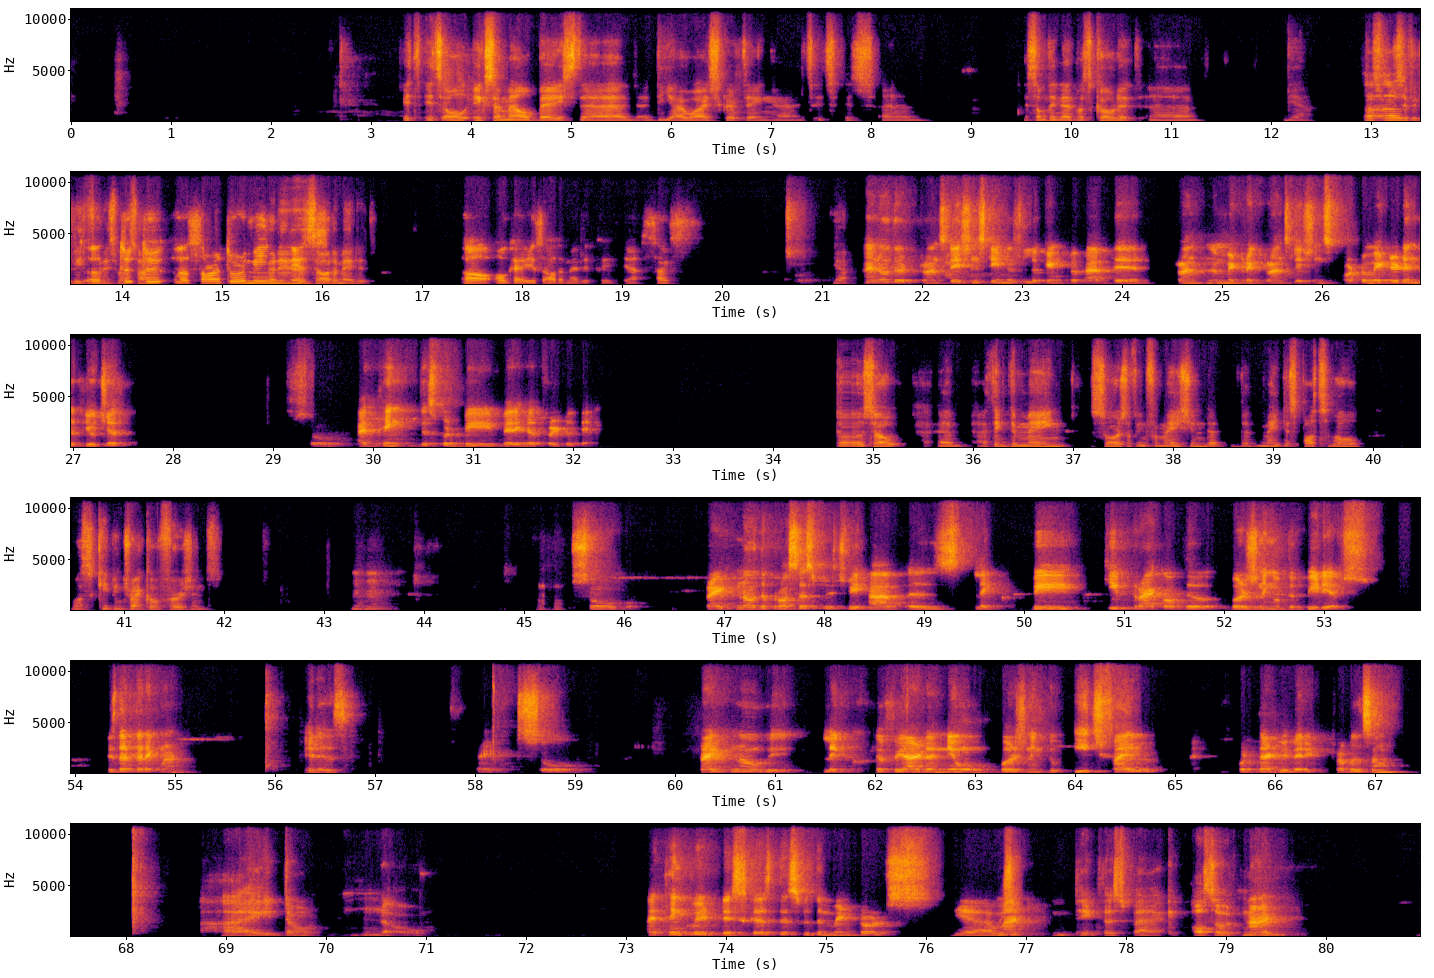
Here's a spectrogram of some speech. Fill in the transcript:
It's it's all XML based uh, DIY scripting. Uh, it's it's it's um, it's something that was coded, uh, yeah, Uh, uh, specifically uh, for this to- website. to- uh, Sorry, do you mean? But it is automated. Oh, okay, it's automated. Yeah, thanks. Yeah. I know the translations team is looking to have their tran- uh, metric translations automated in the future. So I think this could be very helpful to them. So, so um, I think the main source of information that that made this possible was keeping track of versions. Mhm. Mhm. So right now, the process which we have is like we keep track of the versioning of the PDFs. Is that correct, Matt? It is. Right, so right now we like if we add a new versioning to each file, would that be very troublesome? I don't know. I think we discussed this with the mentors. Yeah, we should take this back. Also, Nico,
